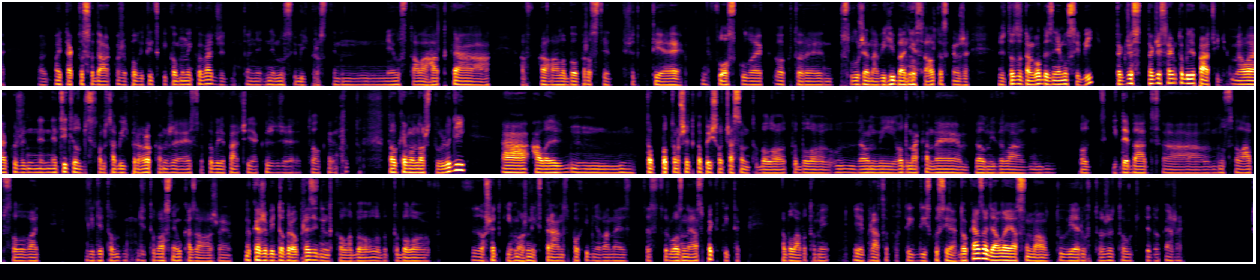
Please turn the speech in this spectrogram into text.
aj takto sa dá akože politicky komunikovať, že to ne, nemusí byť proste neustála hadka a, a, alebo proste všetky tie floskule, ktoré slúžia na vyhýbanie sa otázkam, že, že toto tam vôbec nemusí byť. Takže, takže sa im to bude páčiť. Ale akože ne, necítil by som sa byť prorokom, že sa to bude páčiť akože, že toľké, to, to, toľkému množstvu ľudí. A, ale mm, to potom všetko prišlo časom, to bolo, to bolo veľmi odmakané, veľmi veľa politických debát a musela absolvovať, kde to, kde to vlastne ukázalo, že dokáže byť dobrou prezidentkou, lebo, lebo to bolo zo všetkých možných strán spochybňované cez rôzne aspekty, tak to bola potom jej, jej práca to v tých diskusiách dokázať, ale ja som mal tú vieru v to, že to určite dokáže.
